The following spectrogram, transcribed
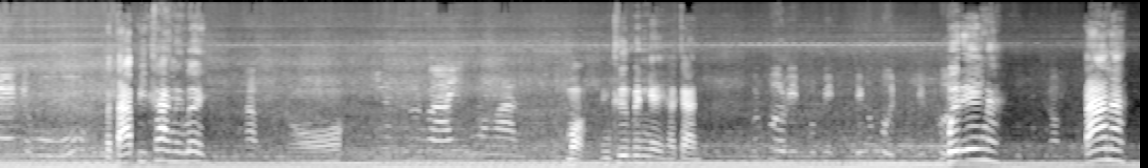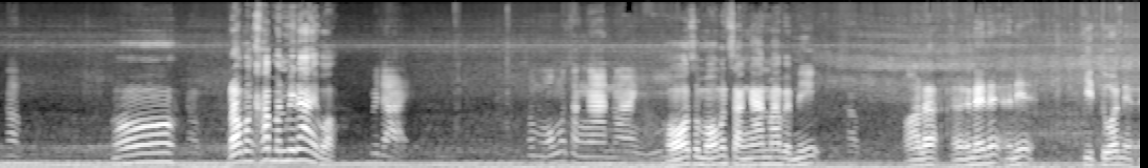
แรงๆเนี่ยโอ้โหตาปิดข้างหนึ่งเลย ครับอ๋อนี่ก็คืนมาประมาณบ่กลางคืนเป็นไงอาการมันเปิดปิดเปิดปิดเดี๋ยวก็เปิดเดี๋ยวก็เปิดเองนะครับตานะครับอ๋อครับ เราบังคับมันไม่ได้บ่ไม่ได้ สมองมันสั่งงานมาอย่างนี้ อ๋อสมองมันสั่งงานมาแบบนี้ครับ อ๋อแล้วอันนี้เนี่ยอันนี้กี่ตัวเนี่ย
